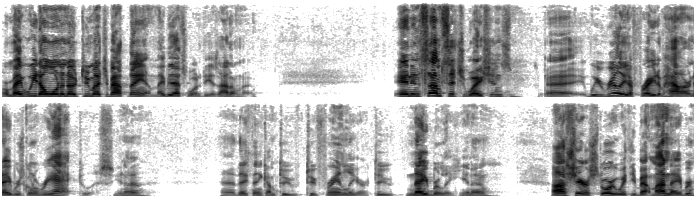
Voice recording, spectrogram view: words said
or maybe we don't want to know too much about them. Maybe that's what it is. I don't know. And in some situations, uh, we're really afraid of how our neighbor's going to react to us, you know. Uh, they think I'm too, too friendly or too neighborly, you know. I'll share a story with you about my neighbor.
